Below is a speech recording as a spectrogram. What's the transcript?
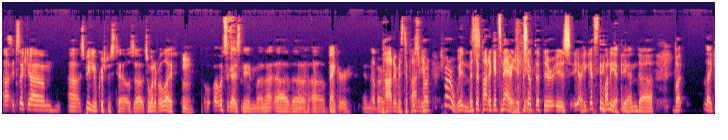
Uh, it's like um uh speaking of Christmas tales, uh, it's a Wonderful Life. Hmm. Uh, What's the guy's name? Uh, not uh, the uh, banker. And Uh, Potter, Mr. Potter, Mr. yeah. Potter, Mr. Potter wins. Mr. Potter gets married. Except that there is, yeah, he gets the money at the end, uh, but like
